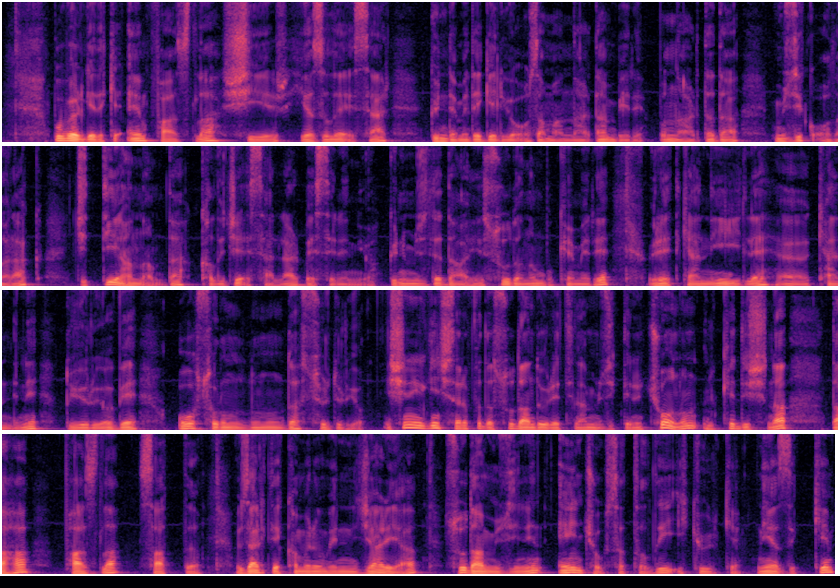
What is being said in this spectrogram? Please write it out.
Bu bölgedeki en fazla şiir, yazılı eser gündemede geliyor o zamanlardan beri. Bunlarda da müzik olarak ciddi anlamda kalıcı eserler besteleniyor. Günümüzde dahi Sudan'ın bu kemeri üretkenliğiyle e, kendini duyuruyor ve o sorumluluğunu da sürdürüyor. İşin ilginç tarafı da Sudan'da üretilen müziklerin çoğunun ülke dışına daha fazla sattı. Özellikle Kamerun ve Nijerya Sudan müziğinin en çok satıldığı iki ülke. Ne yazık ki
